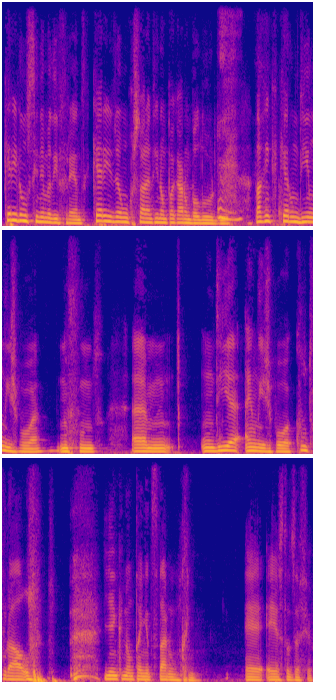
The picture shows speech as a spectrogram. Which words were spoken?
quer ir a um cinema diferente, que quer ir a um restaurante e não pagar um balúrdio, de alguém que quer um dia em Lisboa, no fundo, um, um dia em Lisboa cultural e em que não tenha de se dar um rim. É, é este o desafio.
